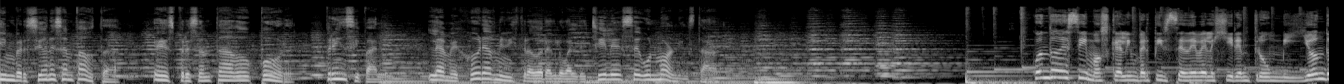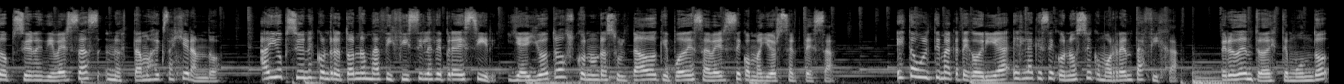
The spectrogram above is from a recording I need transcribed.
Inversiones en Pauta es presentado por Principal, la mejor administradora global de Chile según Morningstar. Cuando decimos que al invertir se debe elegir entre un millón de opciones diversas, no estamos exagerando. Hay opciones con retornos más difíciles de predecir y hay otros con un resultado que puede saberse con mayor certeza. Esta última categoría es la que se conoce como renta fija, pero dentro de este mundo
